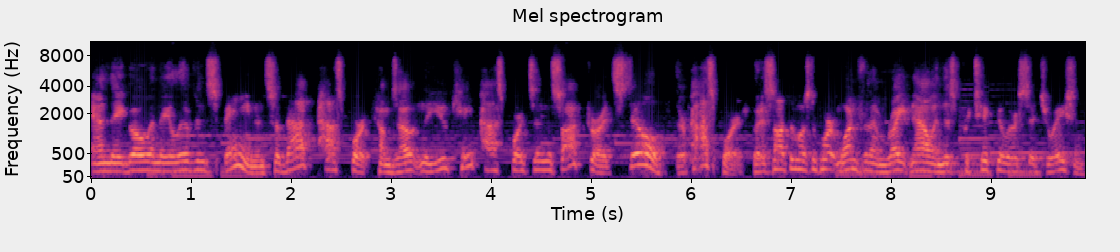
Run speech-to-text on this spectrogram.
and they go and they live in Spain. And so that passport comes out and the UK passport's in the sock drawer. It's still their passport, but it's not the most important one for them right now in this particular situation.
